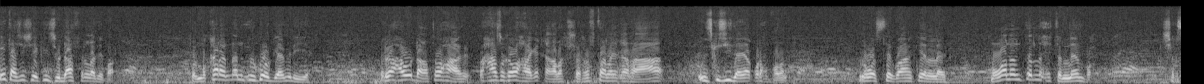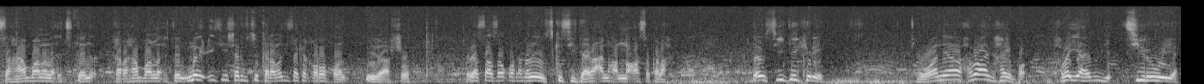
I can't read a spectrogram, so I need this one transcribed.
intaasi sheekiisu dhaafir ladiba bal qaran dhan muxuu ku hogaaminaya. Waxa u dhaqato waxaasoo kale wax laga qaada sharafta laga qaraaca uu iska sii daaya qurux badan. Loo sida go'aanka leedahay ma waanan dad la xitamneenba shakhsi ahaan baan la xiteen qar ahaan baan la xiteen magaciisa iyo sharaftiisa karaamadiisa ka qoro badan ilaasho marka saasoo qurux badan iska sii daayo nooc noocaasoo kale dad sii day kareen waana waxba hayba waxba yahay buu siiro weeyaan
